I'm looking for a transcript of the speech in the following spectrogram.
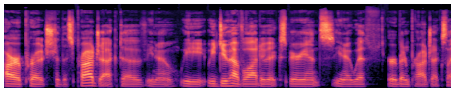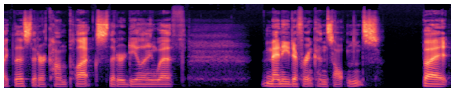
our approach to this project of, you know, we, we do have a lot of experience, you know, with urban projects like this that are complex, that are dealing with many different consultants. But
